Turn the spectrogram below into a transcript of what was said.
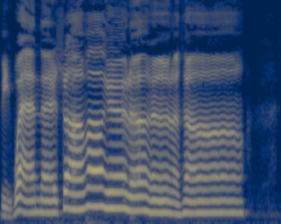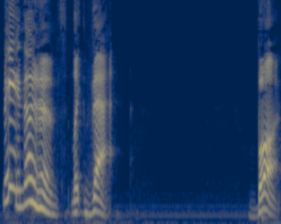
The when there's like that. But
